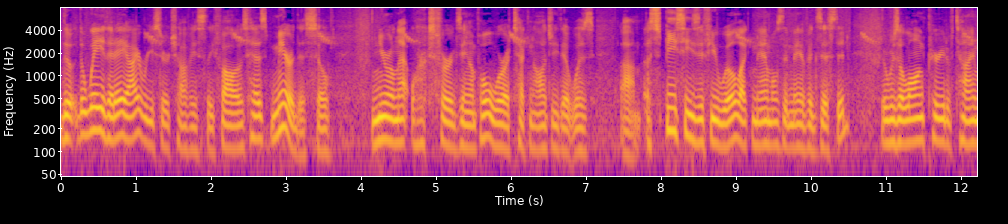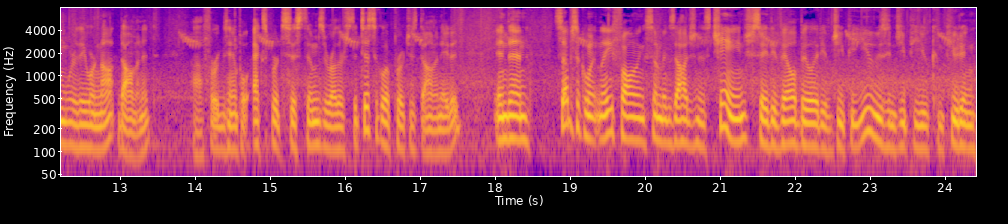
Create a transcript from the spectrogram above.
the, the way that AI research obviously follows has mirrored this. So neural networks, for example, were a technology that was um, a species, if you will, like mammals that may have existed. There was a long period of time where they were not dominant. Uh, for example, expert systems or other statistical approaches dominated. And then subsequently, following some exogenous change, say the availability of GPUs and GPU computing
